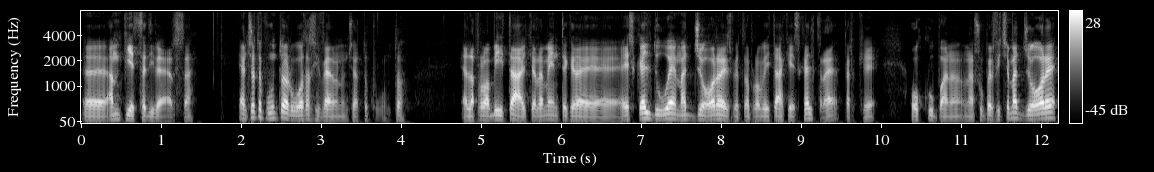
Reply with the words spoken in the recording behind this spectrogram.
eh, ampiezza diversa. E a un certo punto la ruota si ferma a un certo punto e la probabilità chiaramente che esca il 2 è maggiore rispetto alla probabilità che esca il 3 perché occupa una, una superficie maggiore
